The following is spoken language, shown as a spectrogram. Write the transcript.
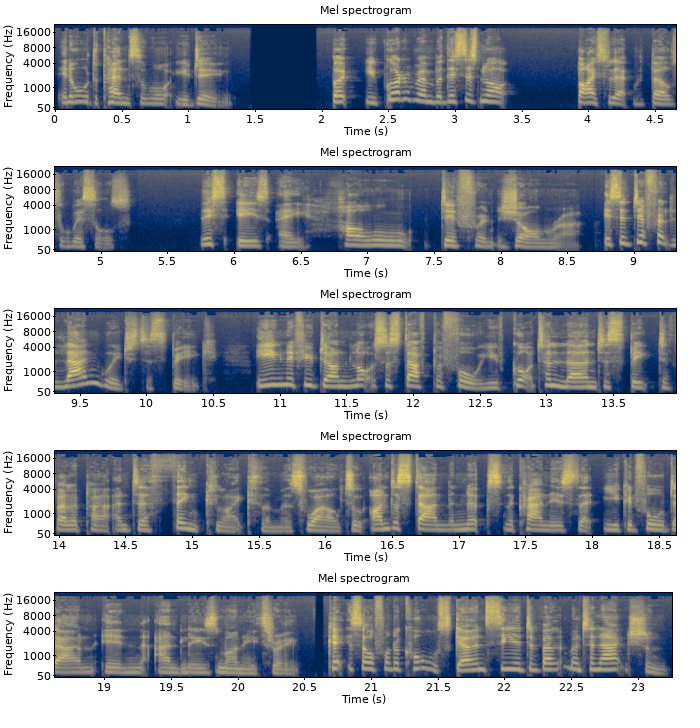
It all depends on what you do. But you've got to remember, this is not buy to let with bells and whistles. This is a whole different genre. It's a different language to speak. Even if you've done lots of stuff before, you've got to learn to speak developer and to think like them as well, to understand the nooks and the crannies that you could fall down in and lose money through. Get yourself on a course, go and see a development in action.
